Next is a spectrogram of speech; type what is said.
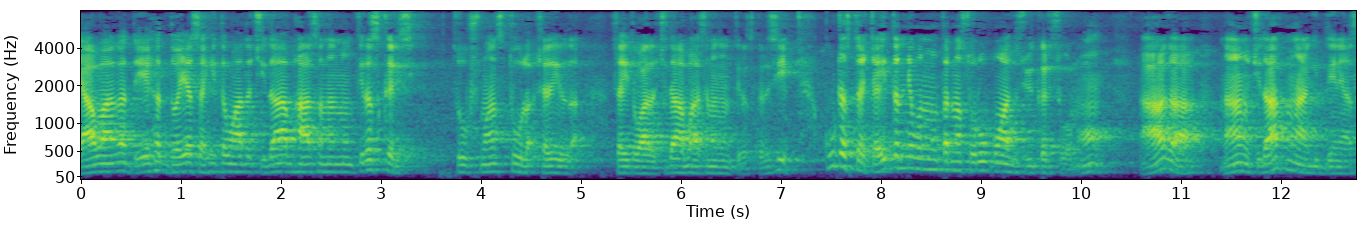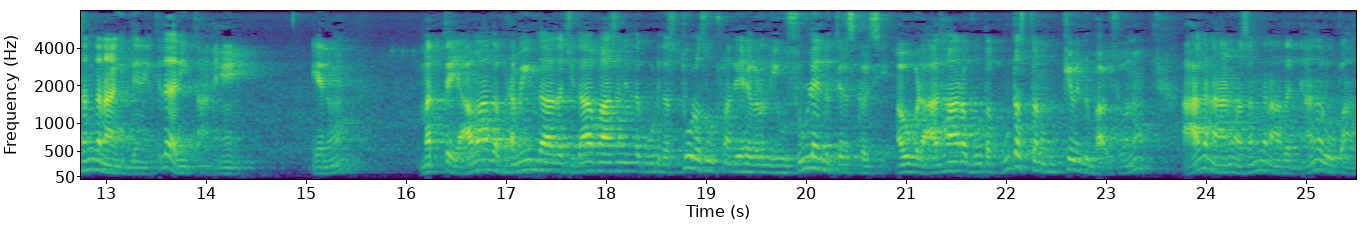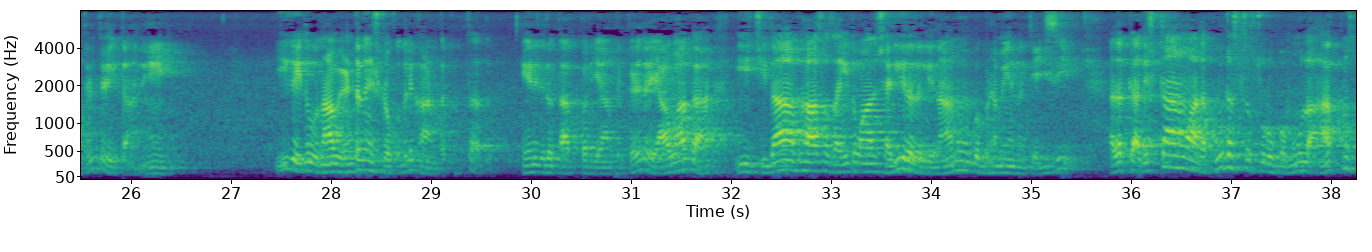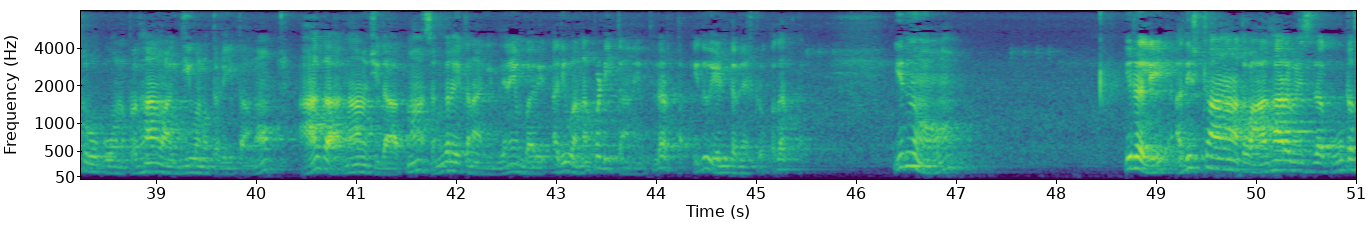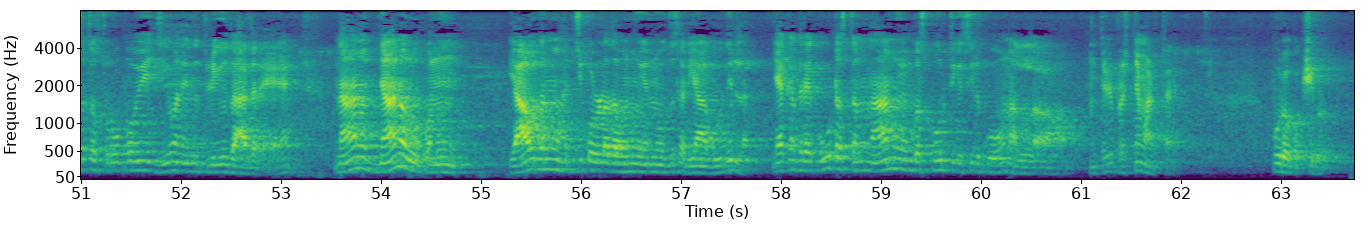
ಯಾವಾಗ ದೇಹದ್ವಯ ಸಹಿತವಾದ ಚಿದಾಭಾಸನನ್ನು ತಿರಸ್ಕರಿಸಿ, ಸೂಕ್ಷ್ಮ ಸ್ಥೂಲ ಶರೀರದ ಸಹಿತವಾದ ಚಿದಾಭಾಸನನ್ನು ತಿರಸ್ಕರಿಸಿ ಕೂಟಸ್ಥ ಚೈತನ್ಯವನ್ನು ತನ್ನ ಸ್ವರೂಪವಾಗಿ ಸ್ವೀಕರಿಸುವನು. ಆಗ ನಾನು ಚಿದಾತ್ಮನಾಗಿದ್ದೇನೆ, ಅಸಂಗನಾಗಿದ್ದೇನೆ ಅಂತೇಳಿ ಅರಿತಾನೆ ಏನು? ಮತ್ತೆ ಯಾವಾಗ ಭ್ರಮೆಯಿಂದಾದ ಚಿದಾಭಾಸನಿಂದ ಕೂಡಿದ ಸ್ಥೂಲ ಸೂಕ್ಷ್ಮ ದೇಹಗಳನ್ನು ಇವು ಸುಳ್ಳೆಂದು ತಿರಸ್ಕರಿಸಿ ಅವುಗಳ ಆಧಾರಭೂತ ಕೂಟಸ್ಥನು ಮುಖ್ಯವೆಂದು ಭಾವಿಸುವನು, ಆಗ ನಾನು ಅಸಂಗನಾದ ಜ್ಞಾನರೂಪ ಅಂತೇಳಿ ತಿಳಿತಾನೆ ಈಗ ಇದು ನಾವು ಎಂಟನೇ ಶ್ಲೋಕದಲ್ಲಿ ಕಾಣ್ತಕ್ಕಂಥದ್ದು. ಏನಿದಿರೋ ತಾತ್ಪರ್ಯ ಅಂತ ಕೇಳಿದರೆ ಯಾವಾಗ ಈ ಚಿದಾಭಾಸ ಸಹಿತವಾದ ಶರೀರದಲ್ಲಿ ನಾನು ಎಂಬ ಭ್ರಮೆಯನ್ನು ತ್ಯಜಿಸಿ ಅದಕ್ಕೆ ಅಧಿಷ್ಠಾನವಾದ ಕೂಟಸ್ಥ ಸ್ವರೂಪ ಮೂಲ ಆತ್ಮಸ್ವರೂಪವನ್ನು ಪ್ರಧಾನವಾಗಿ ಜೀವನ ತಡೆಯುತ್ತಾನೋ, ಆಗ ನಾನು ಚಿದಾತ್ಮ ಸಂಗ್ರಹಿತನಾಗಿದ್ದೇನೆ ಎಂಬ ಅರಿವನ್ನು ಪಡೀತಾನೆ ಅಂತೇಳಿ ಅರ್ಥ. ಇದು ಎಂಟನೇ ಶ್ಲೋಕದ ಅರ್ಥ. ಇನ್ನು ಇರಲಿ, ಅಧಿಷ್ಠಾನ ಅಥವಾ ಆಧಾರವೆನಿಸಿದ ಕೂಟಸ್ಥ ಸ್ವರೂಪವೇ ಜೀವನೆಂದು ತಿಳಿಯುವುದಾದರೆ, ನಾನು ಜ್ಞಾನರೂಪನು ಯಾವುದನ್ನು ಹಚ್ಚಿಕೊಳ್ಳದವನು ಎನ್ನುವುದು ಸರಿಯಾಗುವುದಿಲ್ಲ. ಯಾಕಂದರೆ ಕೂಟಸ್ಥನು ನಾನು ಎಂಬ ಸ್ಫೂರ್ತಿಗೆ ಸಿಲುಕುವವನಲ್ಲ ಅಂತೇಳಿ ಪ್ರಶ್ನೆ ಮಾಡ್ತಾರೆ ಪೂರ್ವ ಪಕ್ಷಿಗಳು.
